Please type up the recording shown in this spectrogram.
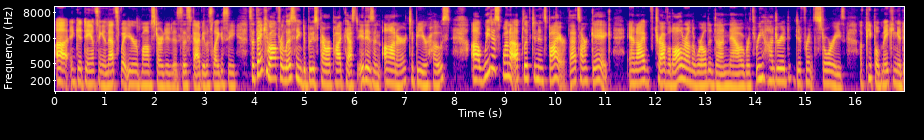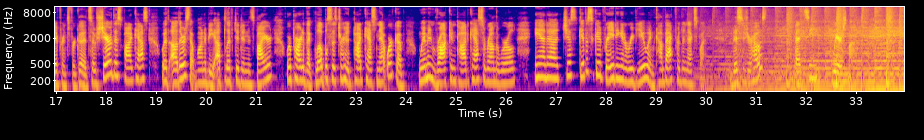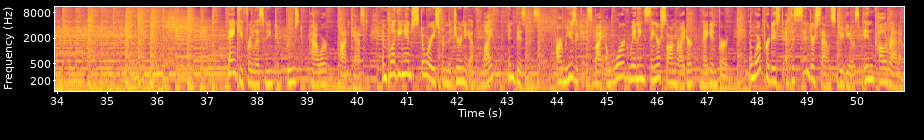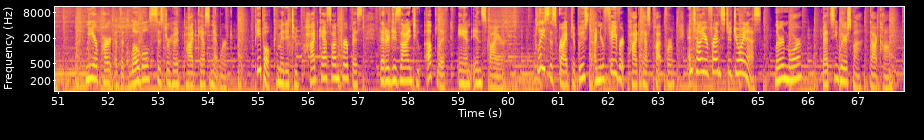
uh, and get dancing. And that's what your mom started as this fabulous legacy. So thank you all for listening to Boost Power Podcast. It is an honor to be your host. Uh, we just want to uplift and inspire. That's our gig. And I've traveled all around the world and done now over 300 different stories of people making a difference for good. So share this podcast with others that want to be uplifted and inspired. We're part of the Global Sisterhood Podcast Network of women rocking podcasts around the world. And uh, just give us a good rating and a review and come back for the next one. This is your host, Betsy Wiersma. Thank you for listening to Boost Power Podcast and plugging into stories from the journey of life and business. Our music is by award winning singer songwriter Megan Burtt, and we're produced at the Cinder Sound Studios in Colorado. We are part of the Global Sisterhood Podcast Network people committed to podcasts on purpose that are designed to uplift and inspire. Please subscribe to Boost on your favorite podcast platform and tell your friends to join us. Learn more, betsywiersma.com.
